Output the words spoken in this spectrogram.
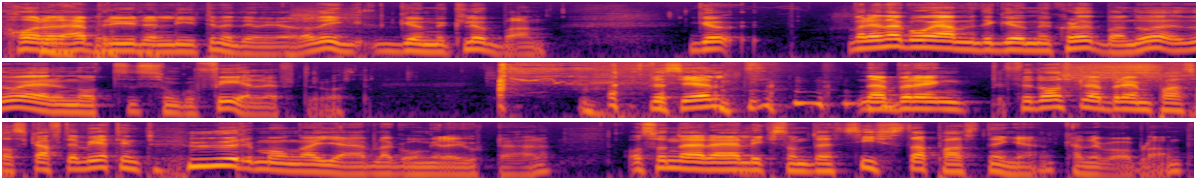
har den här prylen lite med det att göra. Det är gummiklubban. Gu Varenda gång jag använder gummiklubban då, då är det något som går fel efteråt. Speciellt när bränn, för då skulle jag brännpassa skaft. Jag vet inte hur många jävla gånger jag har gjort det här. Och så när det är liksom den sista passningen, kan det vara ibland.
